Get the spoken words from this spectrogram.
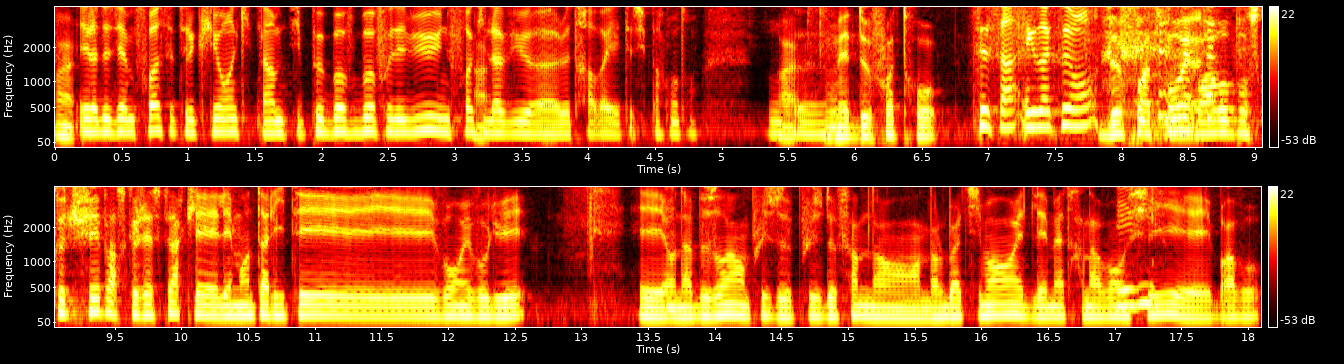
Ouais. Et la deuxième fois, c'était le client qui était un petit peu bof bof au début. Une fois qu'il a vu euh, le travail, il était super content. Donc, Ouais, euh, Mais deux fois de trop. c'est ça, exactement. Deux fois trop et bravo pour ce que tu fais parce que j'espère que les, les mentalités vont évoluer. Et on a besoin en plus de plus de femmes dans, dans le bâtiment et de les mettre en avant Et aussi. oui. Et bravo.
